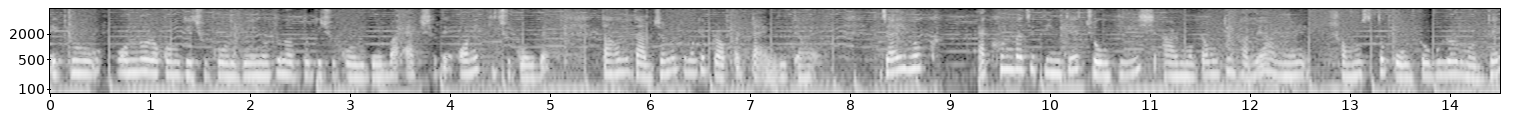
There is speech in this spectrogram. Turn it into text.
একটু অন্যরকম কিছু করবে, নতুনত্ব কিছু করবে বা একসাথে অনেক কিছু করবে, তাহলে তার জন্য তোমাকে প্রপার টাইম দিতে হয়। যাই হোক, এখন বাজে তিনটে চৌত্রিশ আর মোটামুটিভাবে আমি সমস্ত কৌটোগুলোর মধ্যে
